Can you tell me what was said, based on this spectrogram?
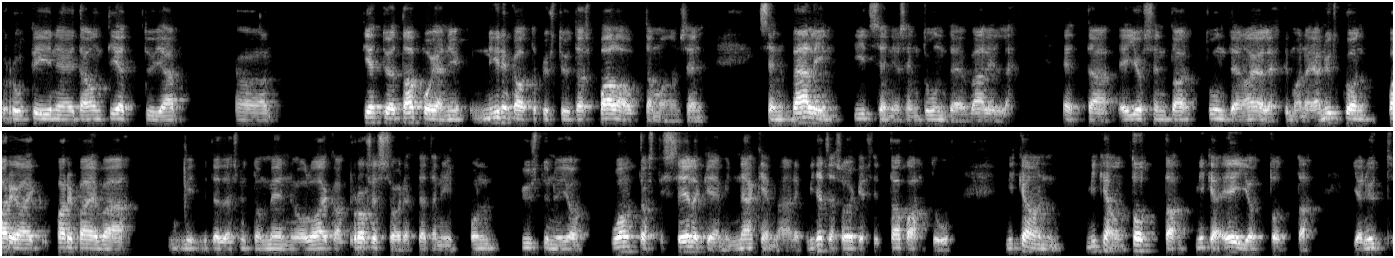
rutiineita, on tiettyjä, ää, tiettyjä tapoja, niin niiden kautta pystyy taas palauttamaan sen, sen välin itsen ja sen tunteen välille. Että ei ole sen tunteen ajalehtimana. Ja nyt kun on pari, pari päivää, mitä tässä nyt on mennyt, ollut aikaa prosessoida tätä, niin on pystynyt jo huomattavasti selkeämmin näkemään, että mitä tässä oikeasti tapahtuu, mikä on, mikä on totta, mikä ei ole totta. Ja nyt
